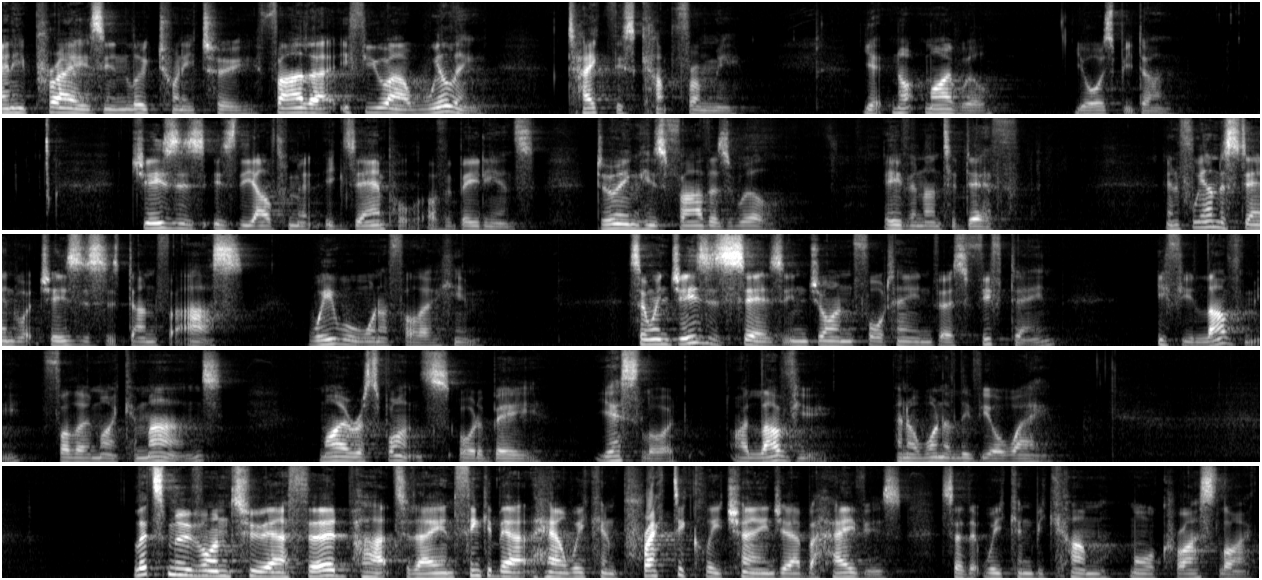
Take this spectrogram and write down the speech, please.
And he prays in Luke 22 Father, if you are willing, take this cup from me, yet not my will, yours be done. Jesus is the ultimate example of obedience, doing his Father's will, even unto death. And if we understand what Jesus has done for us, we will want to follow him. So when Jesus says in John 14, verse 15, If you love me, follow my commands, my response ought to be, Yes, Lord, I love you and I want to live your way. Let's move on to our third part today and think about how we can practically change our behaviors so that we can become more Christ like.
